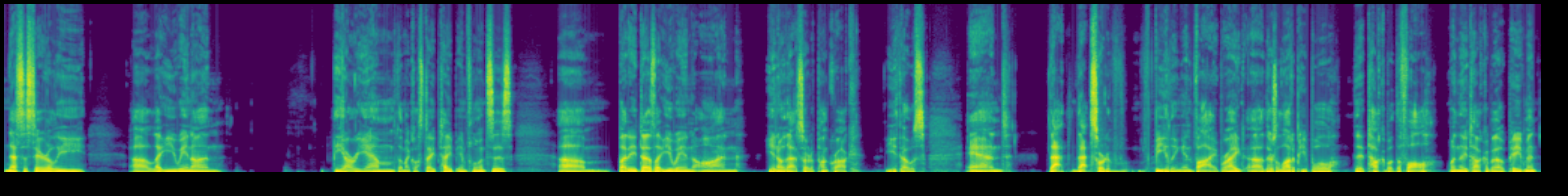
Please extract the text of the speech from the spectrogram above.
necessarily uh, let you in on the REM, the Michael Stipe type influences, um, but it does let you in on you know that sort of punk rock ethos and that that sort of feeling and vibe. Right? Uh, there's a lot of people that talk about the fall when they talk about pavement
